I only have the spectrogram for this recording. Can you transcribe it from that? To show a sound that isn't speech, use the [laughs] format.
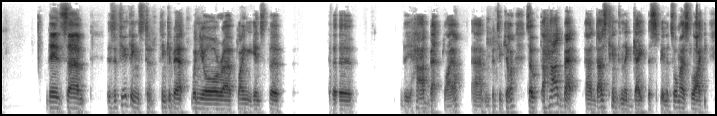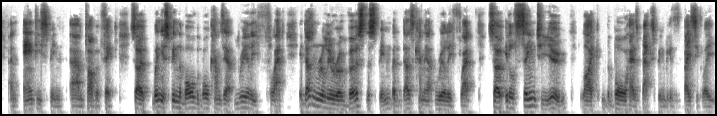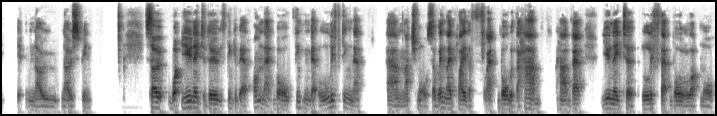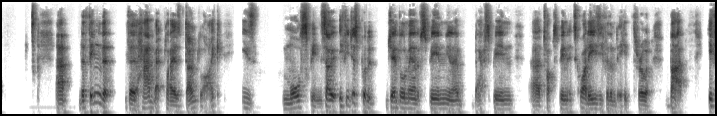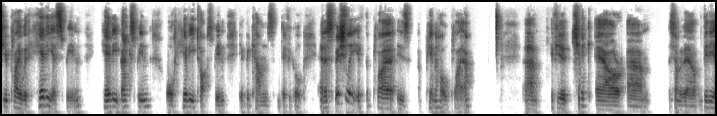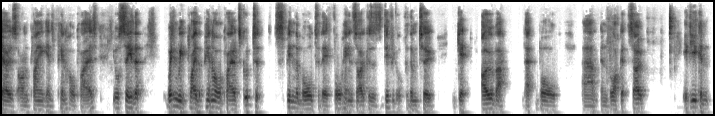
there's um, there's a few things to think about when you're uh, playing against the the the hard bat player um, in particular. So the hard bat uh, does tend to negate the spin. It's almost like an anti-spin um, type effect. So when you spin the ball, the ball comes out really flat. It doesn't really reverse the spin, but it does come out really flat. So it'll seem to you like the ball has backspin because it's basically no no spin. So what you need to do is think about on that ball, thinking about lifting that um, much more. So when they play the flat ball with the hard hard bat, you need to lift that ball a lot more. Uh, the thing that the hard bat players don't like is more spin. So if you just put a gentle amount of spin, you know, backspin, uh, top spin, it's quite easy for them to hit through it. But if you play with heavier spin, heavy backspin or heavy topspin, it becomes difficult. And especially if the player is a penhold player, um, if you check our um, some of our videos on playing against penhold players, you'll see that when we play the penhold player, it's good to spin the ball to their forehand side because it's difficult for them to get over that ball um, and block it. So if you can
